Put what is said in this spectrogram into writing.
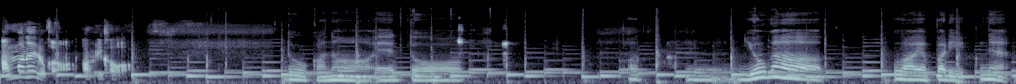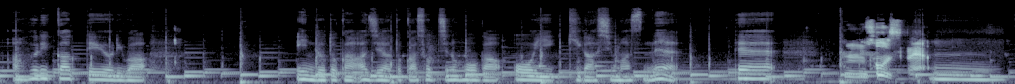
あんまないのかなアフリカは。どうかなえっ、とあ、うん、ヨガはやっぱりねアフリカっていうよりはインドとかアジアとかそっちの方が多い気がしますね。でうん、そうですね。うんうん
